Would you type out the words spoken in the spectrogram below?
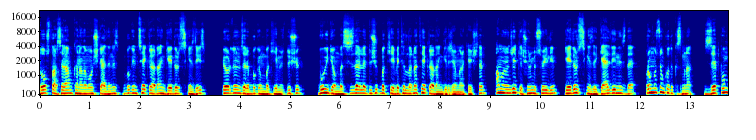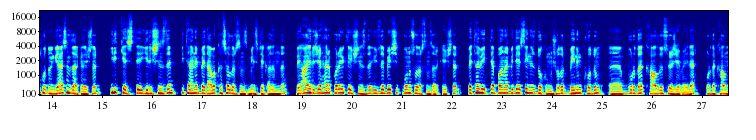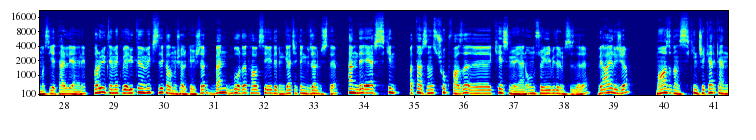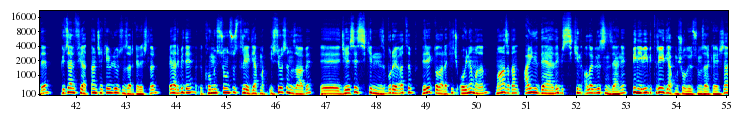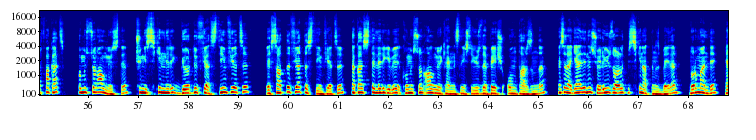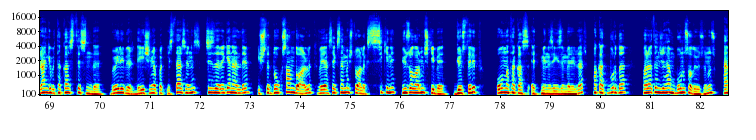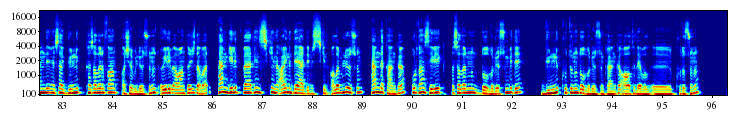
Dostlar selam kanalıma hoş geldiniz. Bugün tekrardan G4 Skins'deyiz. Gördüğünüz üzere bugün bakiyemiz düşük. Bu videomda sizlerle düşük bakiye battle'larına tekrardan gireceğim arkadaşlar. Ama öncelikle şunu bir söyleyeyim. G4 Skins'e geldiğinizde promosyon kodu kısmına Zepon kodunu girerseniz arkadaşlar. İlk kez siteye girişinizde bir tane bedava kasa alırsınız Milspec adında. Ve ayrıca her para yükleyişinizde %5'lik bonus alırsınız arkadaşlar. Ve tabii ki de bana bir desteğiniz dokunmuş olur. Benim kodum e, burada kaldığı sürece beyler burada kalması yeterli yani. Para yüklemek veya yüklememek size kalmış arkadaşlar. Ben bu arada tavsiye ederim. Gerçekten güzel bir site. Hem de eğer skin atarsanız çok fazla e, kesmiyor yani. Onu söyleyebilirim sizlere. Ve ayrıca mağazadan skin çekerken de güzel fiyattan çekebiliyorsunuz arkadaşlar. Beyler bir de komisyonsuz trade yapmak istiyorsanız abi e, CS skininizi buraya atıp direkt olarak hiç oynamadan mağazadan aynı değerde bir skin alabilirsiniz yani. Bir nevi bir trade yapmış oluyorsunuz arkadaşlar. Fakat komisyon almıyor site. Çünkü skinleri gördüğü fiyat Steam fiyatı ve sattığı fiyat da Steam fiyatı. Takas siteleri gibi komisyon almıyor kendisine işte %5-10 tarzında. Mesela geldiniz şöyle 100 dolarlık bir skin attınız beyler. Normalde herhangi bir takas sitesinde böyle bir değişim yapmak isterseniz sizlere genelde işte 90 dolarlık veya 85 dolarlık skin'i 100 dolarmış gibi gösterip onunla takas etmenize izin verirler. Fakat burada para atınca hem bonus alıyorsunuz hem de mesela günlük kasaları falan açabiliyorsunuz. Öyle bir avantajı da var. Hem gelip verdiğin skin'i aynı değerde bir skin alabiliyorsun. Hem de kanka buradan seviye kasalarını dolduruyorsun. Bir de günlük kutunu dolduruyorsun kanka 6 level e, kutusunu.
